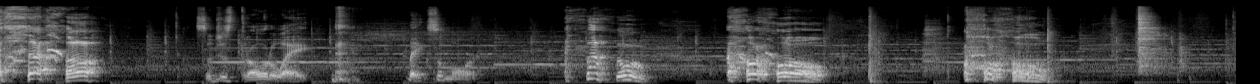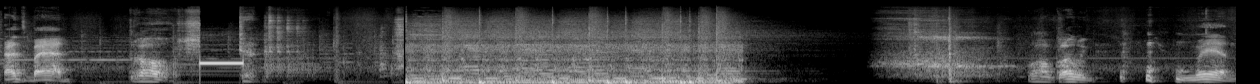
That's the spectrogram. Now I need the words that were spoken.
so just throw it away. Make some more. oh. Oh. That's bad. Oh, shit. Oh, I'm glad we. Man.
